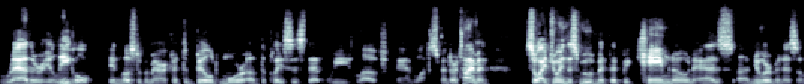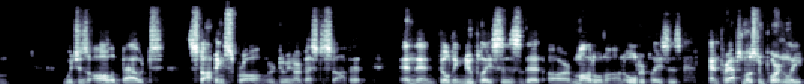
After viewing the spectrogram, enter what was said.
rather illegal in most of America to build more of the places that we love and want to spend our time in. So I joined this movement that became known as uh, New Urbanism, which is all about stopping sprawl or doing our best to stop it, and then building new places that are modeled on older places, and perhaps most importantly,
